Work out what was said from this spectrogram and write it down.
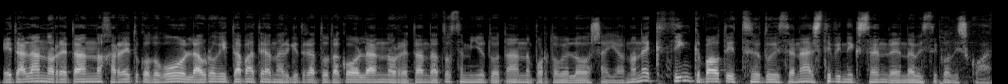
eta lan horretan jarraituko dugu laurogeita batean argiteratutako lan horretan datozen minutuetan Portobelo saio. Honek Think About It du izena Stevie Nicksen lehen da biziko diskoan.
